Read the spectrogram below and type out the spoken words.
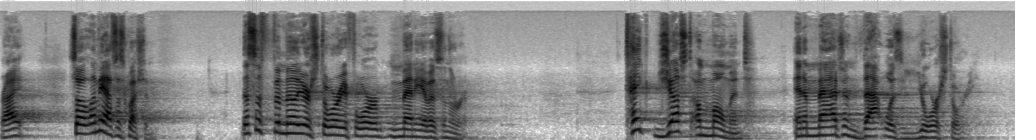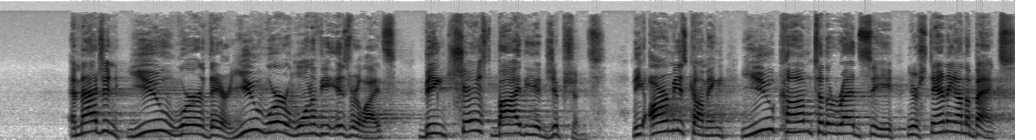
right? So let me ask this question. This is a familiar story for many of us in the room. Take just a moment and imagine that was your story. Imagine you were there. You were one of the Israelites being chased by the Egyptians. The army is coming. You come to the Red Sea. You're standing on the banks.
